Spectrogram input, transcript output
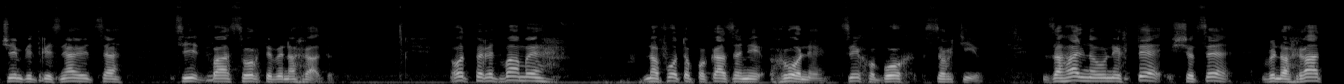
чим відрізняються ці два сорти винограду. От перед вами на фото показані грони цих обох сортів. Загально у них те, що це виноград,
